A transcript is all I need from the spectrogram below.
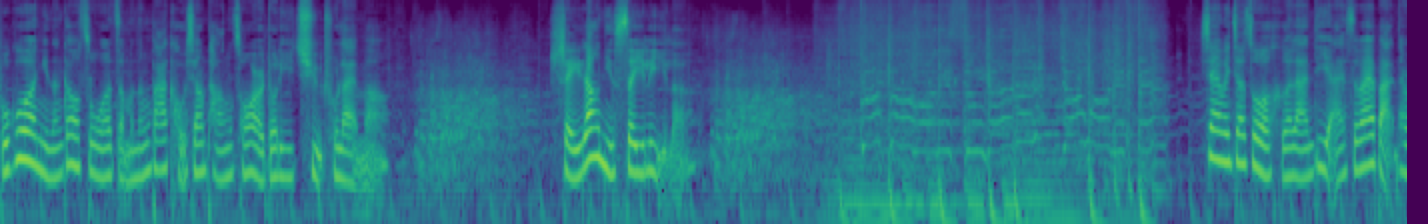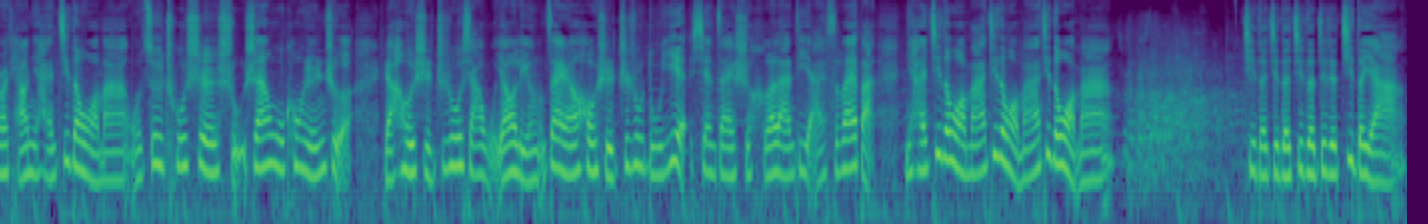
不过你能告诉我怎么能把口香糖从耳朵里取出来吗？谁让你塞里了？”下一位叫做荷兰弟 S Y 版，他说：“条，你还记得我吗？我最初是蜀山悟空忍者，然后是蜘蛛侠五幺零，再然后是蜘蛛毒液，现在是荷兰弟 S Y 版。你还记得我吗？记得我吗？记得我吗？记得，记得，记得，记得，记得呀！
